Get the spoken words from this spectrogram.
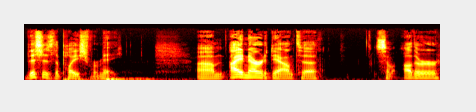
this is the place for me. Um, I had narrowed it down to some other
